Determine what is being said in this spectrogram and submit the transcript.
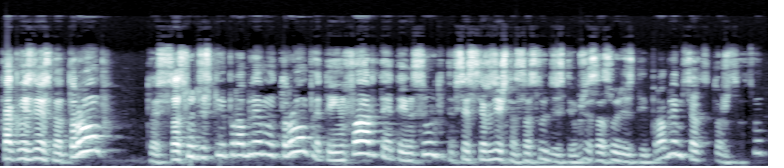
Как известно, тромб, то есть сосудистые проблемы, тромб, это инфаркты, это инсульт, это все сердечно-сосудистые, вообще сосудистые проблемы, сердце тоже сосуд.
